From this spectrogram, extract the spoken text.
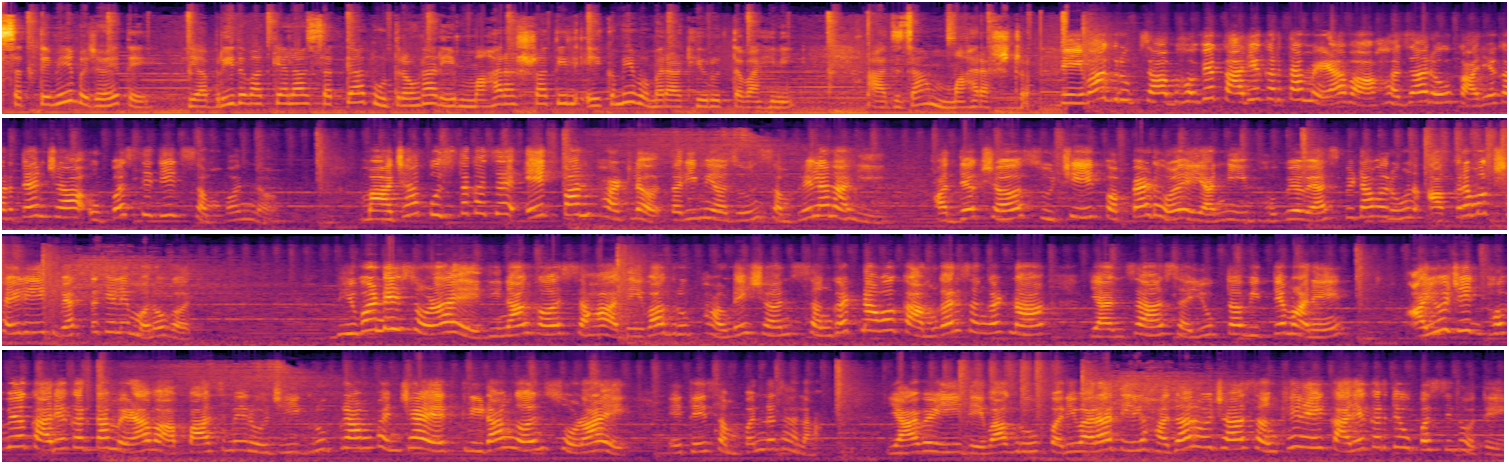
सत्यमेव जयते. या ब्रीद वाक्याला सत्यात उतरवणारी महाराष्ट्रातील एकमेव मराठी वृत्तवाहिनी. आजचा महाराष्ट्र. देवा ग्रुपचा भव्य कार्यकर्ता मेळावा हजारो कार्यकर्त्यांच्या उपस्थितीत संपन्न. माझ्या पुस्तकाचे एक पान फाटलं तरी मी अजून संपलेला नाही. अध्यक्ष सुचित पप्प्या ढोळे यांनी भव्य व्यासपीठावरून आक्रमक शैलीत व्यक्त केले मनोगत. भिवंडी सोळाळे दिनांक सहा देवा ग्रुप फाउंडेशन संघटना व कामगार संघटना यांचा संयुक्त विद्यमाने आयोजित भव्य कार्यकर्ता मेळावा पाच मे रोजी ग्रुप ग्रामपंचायत क्रीडांगण सोनाळे येथे संपन्न झाला. यावेळी देवा ग्रुप परिवारातील हजारोच्या संख्येने कार्यकर्ते उपस्थित होते.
